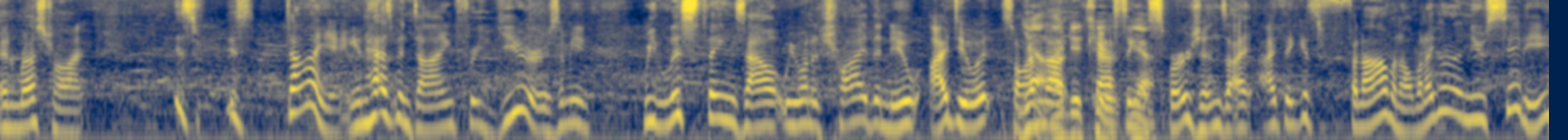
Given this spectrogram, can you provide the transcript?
and restaurant is is dying and has been dying for years. I mean, we list things out. We want to try the new. I do it, so Yeah, I'm not casting yeah. aspersions. I, I think it's phenomenal. When I go to a new city,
